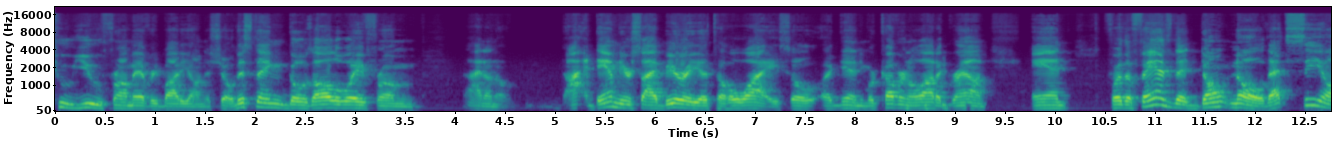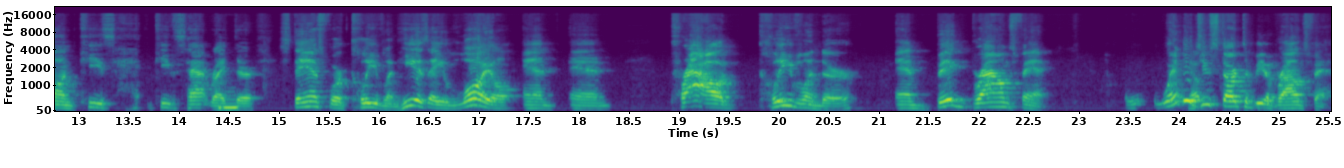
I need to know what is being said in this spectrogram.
to you from everybody on the show. This thing goes all the way from, I don't know, damn near Siberia to Hawaii. So again, we're covering a lot of ground. And for the fans that don't know, that C on Keith's Keith's hat right there stands for Cleveland. He is a loyal and and proud Clevelander and big Browns fan. When did yep. you start to be a Browns fan?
